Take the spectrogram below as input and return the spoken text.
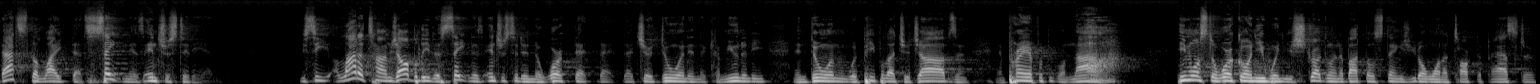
that's the life that Satan is interested in. You see, a lot of times y'all believe that Satan is interested in the work that, that, that you're doing in the community and doing with people at your jobs and, and praying for people. Nah. He wants to work on you when you're struggling about those things you don't want to talk to pastor,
